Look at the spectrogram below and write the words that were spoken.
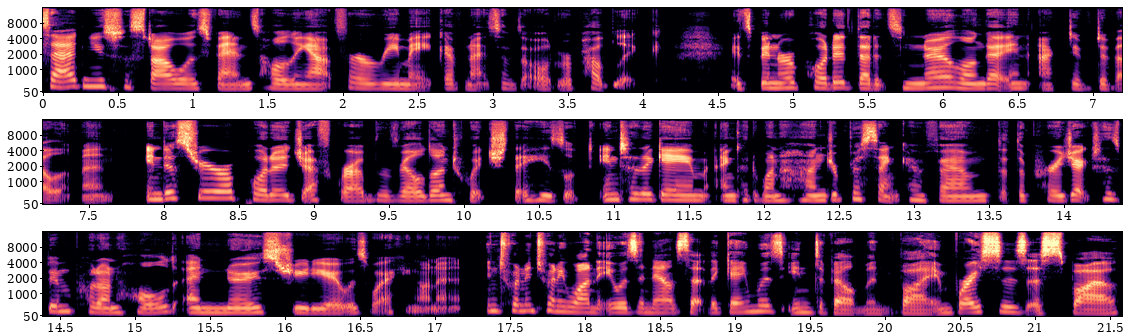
Sad news for Star Wars fans holding out for a remake of Knights of the Old Republic. It's been reported that it's no longer in active development. Industry reporter Jeff Grubb revealed on Twitch that he's looked into the game and could 100% confirm that the project has been put on hold and no studio was working on it. In 2021, it was announced that the game was in development by Embracer's Aspyr,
